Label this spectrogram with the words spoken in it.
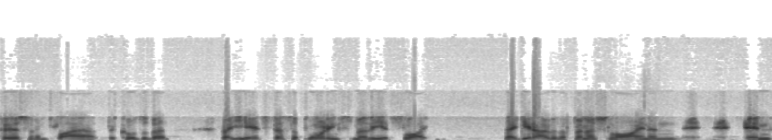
person and player because of it. But yeah, it's disappointing, Smithy. It's like they get over the finish line and and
